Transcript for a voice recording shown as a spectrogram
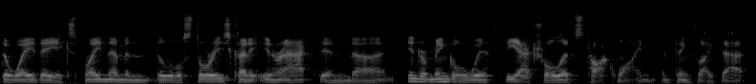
the way they explain them and the little stories kind of interact and uh, intermingle with the actual let's talk wine and things like that.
